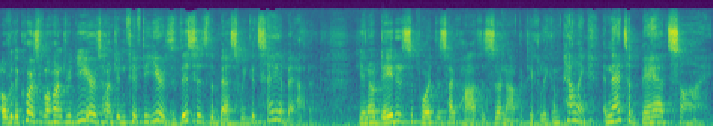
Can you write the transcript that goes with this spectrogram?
over the course of 100 years, 150 years, this is the best we could say about it. You know, data to support this hypothesis are not particularly compelling. And that's a bad sign.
